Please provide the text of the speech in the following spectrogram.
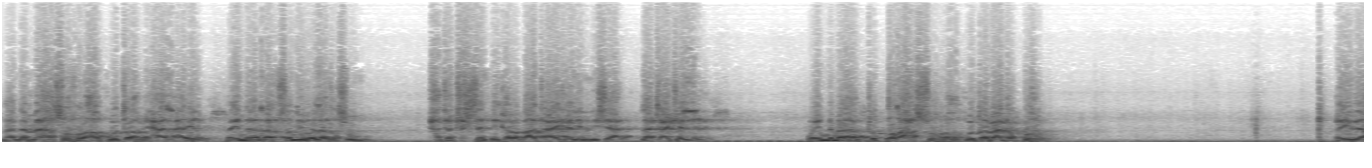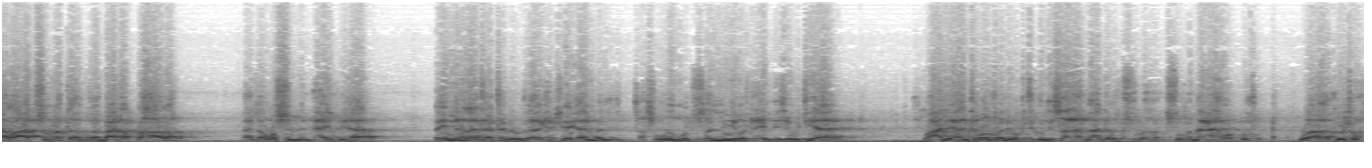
ما دام معها صفرة أو كترة في حال الحيض فإنها لا تصلي ولا تصوم. حتى تستثني كما قالت عائشة للنساء. لا تعجلن. وإنما تطرح الصفرة والكترة بعد الطهر. فإذا رأت صفرة بعد الطهارة بعد الغسل من حيضها فإنها لا تعتبر ذلك شيئا بل تصوم وتصلي وتحل لزوجها وعليها أن توضأ لوقت كل صلاة ما دامت الصفرة معها والطهر والكترة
